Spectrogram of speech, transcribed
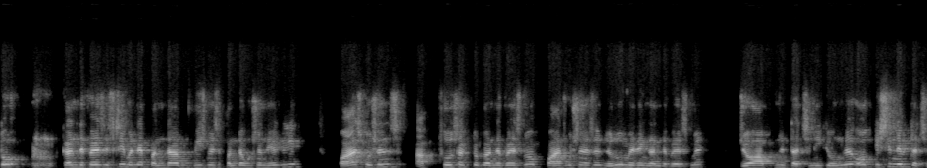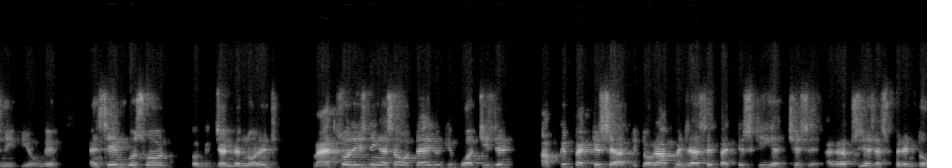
तो करंट अफेयर्स इसलिए मैंने पंद्रह, बीस में से पंद्रह क्वेश्चन दिए क्योंकि पाँच क्वेश्चन आप छोड़ सकते हो करंट अफेयर्स में पाँच क्वेश्चन ऐसे ज़रूर मेरे करंट अफेयर्स में जो आपने टच नहीं किए होंगे और किसी ने भी टच नहीं किए होंगे। And same goes for general knowledge maths और रीजनिंग ऐसा होता है क्योंकि बहुत चीज़ें आपके प्रैक्टिस से आती है। तो अगर आपने जरा से प्रैक्टिस की अच्छे से, अगर आप सीरियस एस्पिरेंट हो,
